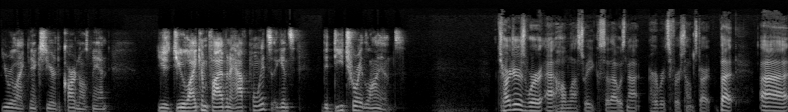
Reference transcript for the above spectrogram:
You were like, next year, the Cardinals, man. You, do you like him five and a half points against the Detroit Lions? Chargers were at home last week, so that was not Herbert's first home start. But uh,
